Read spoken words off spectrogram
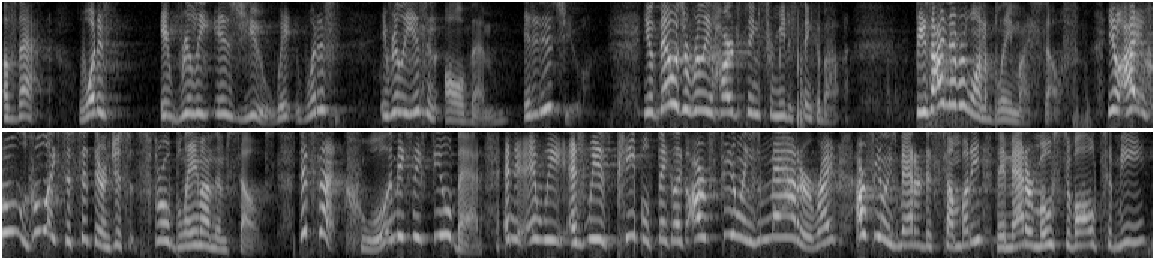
of that? What if it really is you? Wait, what if it really isn't all them? It is you. You know, that was a really hard thing for me to think about because I never want to blame myself. You know, I, who, who likes to sit there and just throw blame on themselves? That's not cool. It makes me feel bad. And, and we, as we as people think like our feelings matter, right? Our feelings matter to somebody. They matter most of all to me.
